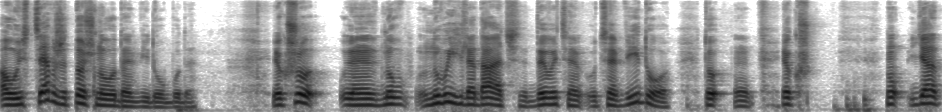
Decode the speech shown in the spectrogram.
А ось це вже точно одне відео буде. Якщо е, нов- новий глядач дивиться це відео, то е, якщо. Ну, я.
